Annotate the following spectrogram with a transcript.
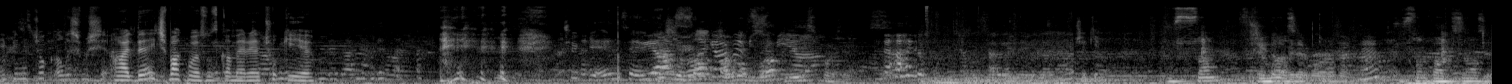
Hepiniz çok alışmış halde hiç bakmıyorsunuz kameraya. Çok iyi. Çok iyi. En sevdiğim. Burak Reis projesi. Çekeyim. Hussam şeyini hazır. bu arada. Partisini hazır.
